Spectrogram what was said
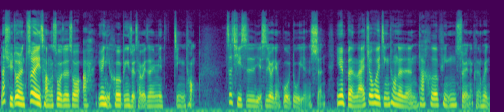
那许多人最常说的就是说啊，因为你喝冰水才会在那边经痛，这其实也是有点过度延伸，因为本来就会经痛的人，他喝冰水呢可能会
